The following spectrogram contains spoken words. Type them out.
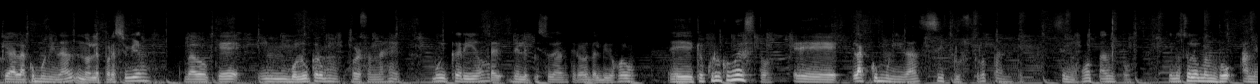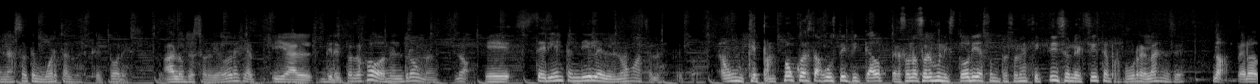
que a la comunidad no le pareció bien, dado que involucra un personaje muy querido del episodio anterior del videojuego. Eh, ¿Qué ocurrió con esto? Eh, la comunidad se frustró tanto se enojó tanto que no solo mandó amenazas de muerte a los escritores, a los desarrolladores y al, director del juego, Neil Druckmann. No, eh, sería entendible el enojo hacia los escritores. Aunque tampoco está justificado, personas solo es una historia, son personas ficticias, no existen, por favor relájense. No, pero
